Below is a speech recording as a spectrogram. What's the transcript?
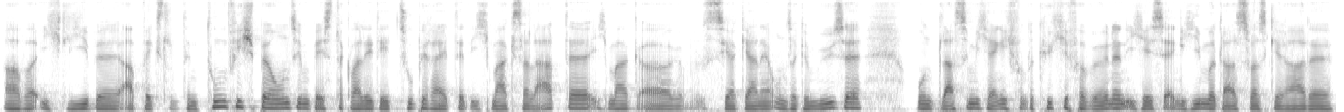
Aber ich liebe abwechselnd den Thunfisch bei uns in bester Qualität zubereitet. Ich mag Salate, ich mag äh, sehr gerne unser Gemüse und lasse mich eigentlich von der Küche verwöhnen. Ich esse eigentlich immer das, was gerade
